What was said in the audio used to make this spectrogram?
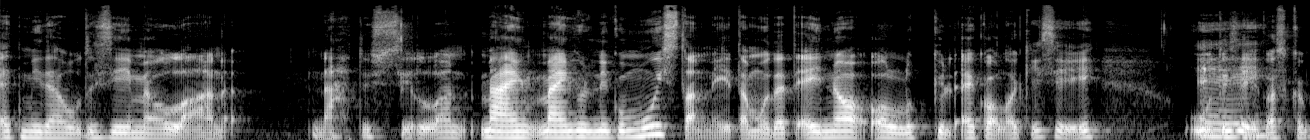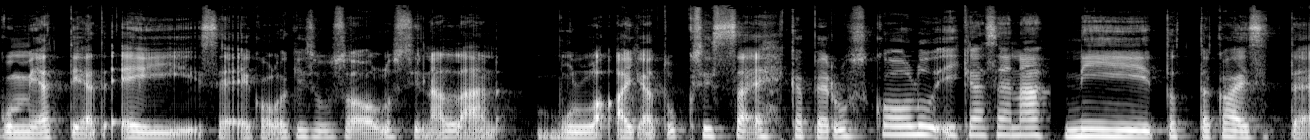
että mitä uutisia me ollaan nähty silloin, mä en, mä en kyllä niinku muista niitä, mutta et ei ne ole ollut kyllä ekologisia uutisia, Ei. koska kun miettii, että ei se ekologisuus ole ollut sinällään mulla ajatuksissa ehkä peruskouluikäisenä, niin totta kai sitten,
